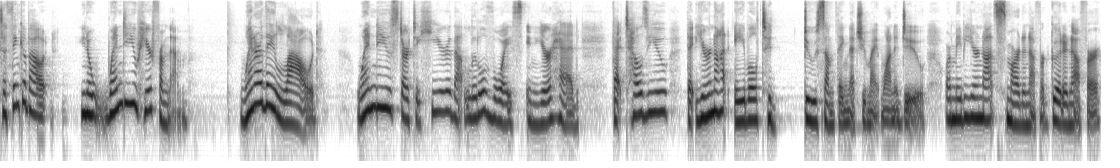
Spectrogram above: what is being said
To think about, you know, when do you hear from them? When are they loud? When do you start to hear that little voice in your head that tells you that you're not able to do something that you might want to do, or maybe you're not smart enough or good enough or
